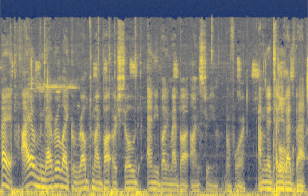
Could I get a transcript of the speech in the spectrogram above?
Hey, I have never like rubbed my butt or showed anybody my butt on stream before. I'm gonna tell you guys Bull. That.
